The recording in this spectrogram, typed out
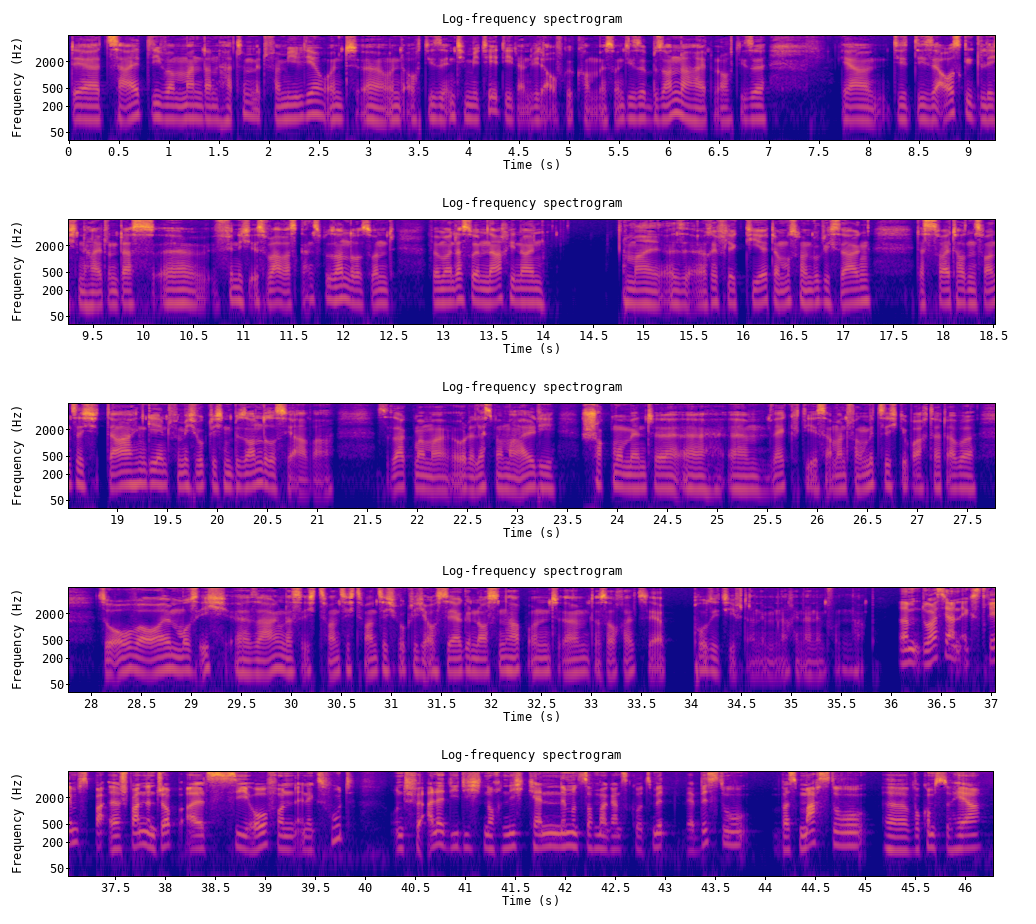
der Zeit, die man dann hatte mit Familie und, äh, und auch diese Intimität, die dann wieder aufgekommen ist und diese Besonderheit und auch diese, ja, die, diese Ausgeglichenheit und das, äh, finde ich, ist, war was ganz Besonderes und wenn man das so im Nachhinein mal äh, reflektiert, dann muss man wirklich sagen, dass 2020 dahingehend für mich wirklich ein besonderes Jahr war. Sagt man mal oder lässt man mal all die Schockmomente äh, ähm, weg, die es am Anfang mit sich gebracht hat, aber so overall muss ich äh, sagen, dass ich 2020 wirklich auch sehr genossen habe und ähm, das auch als sehr positiv dann im Nachhinein empfunden habe. Ähm, du hast ja einen extrem äh, spannenden Job als CEO von NX Food und für alle, die dich noch nicht kennen, nimm uns doch mal ganz kurz mit. Wer bist du? Was machst du, äh, wo kommst du her?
